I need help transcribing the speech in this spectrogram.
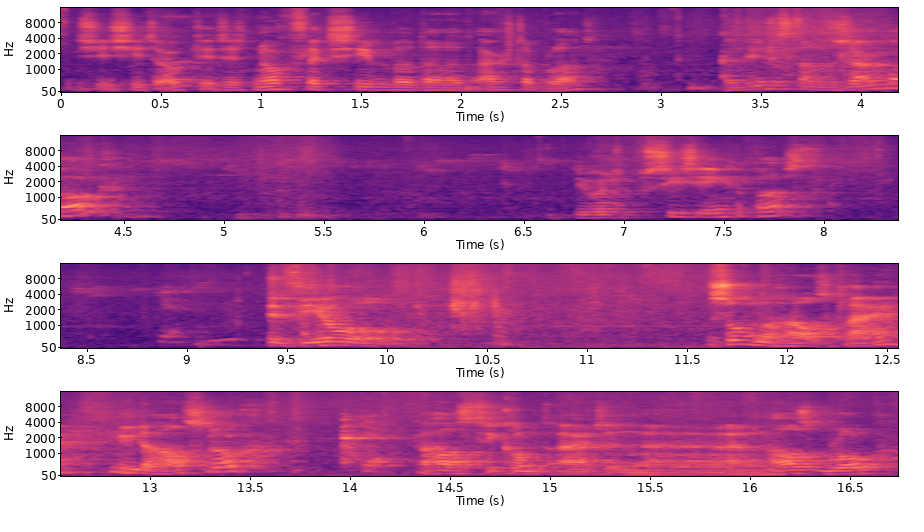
Dus je ziet ook, dit is nog flexibeler dan het achterblad. En dit is dan de zangbalk. Die wordt er precies ingepast. Ja. De viool zonder hals klaar. Nu de hals nog. Ja. De hals die komt uit een, uh, een halsblok.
